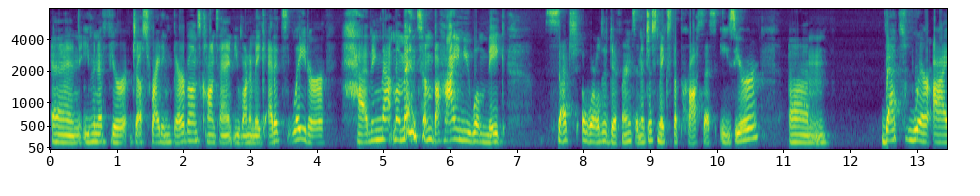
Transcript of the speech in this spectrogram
And even if you're just writing bare bones content, you want to make edits later, having that momentum behind you will make such a world of difference and it just makes the process easier. Um, that's where I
